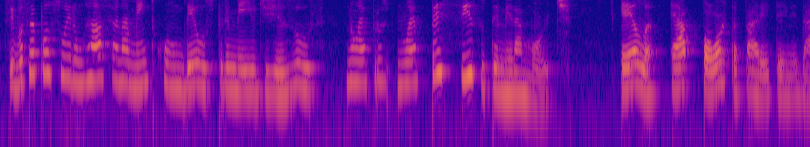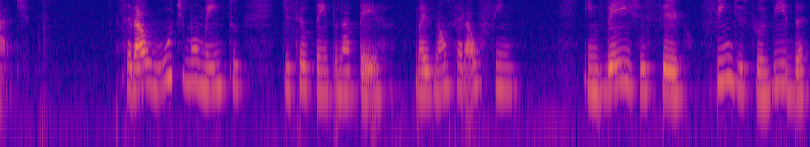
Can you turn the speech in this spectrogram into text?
Se você possuir um relacionamento com Deus por meio de Jesus, não é, não é preciso temer a morte. Ela é a porta para a eternidade. Será o último momento de seu tempo na terra, mas não será o fim. Em vez de ser o fim de sua vida,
